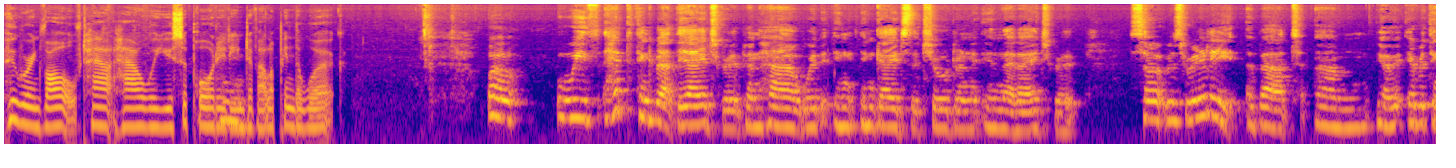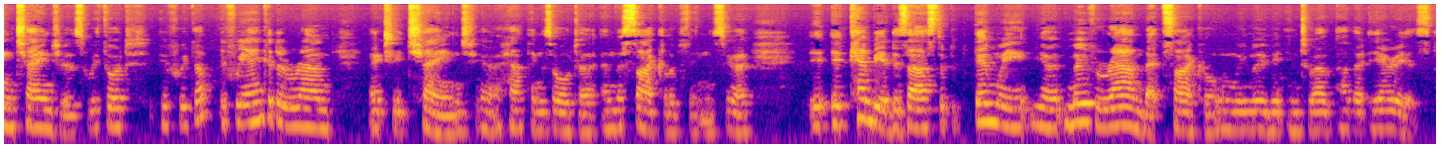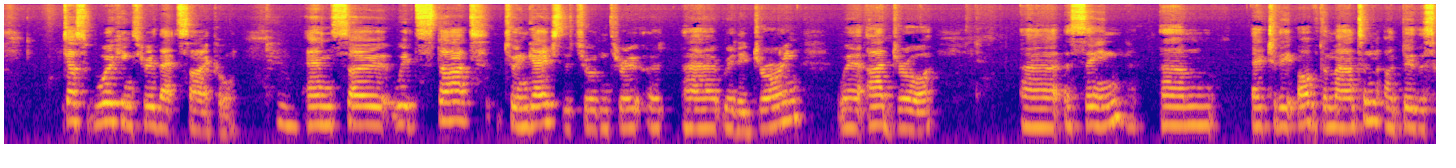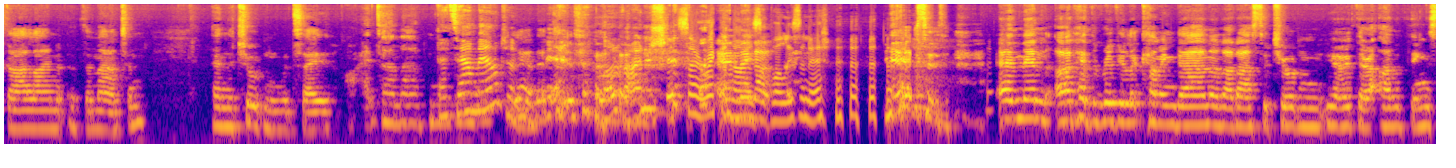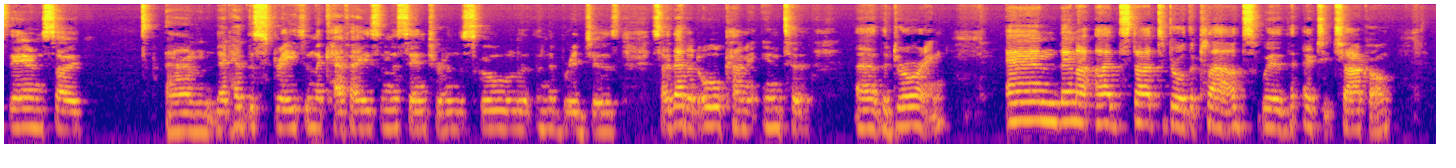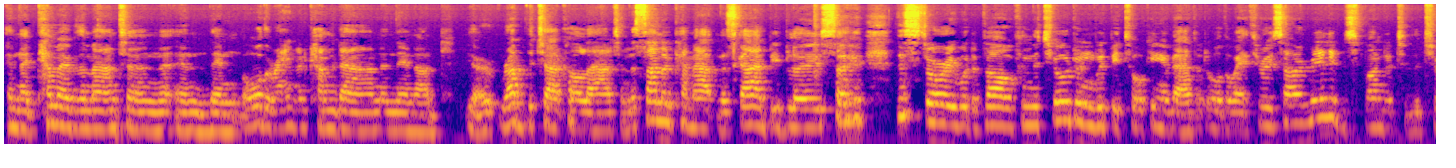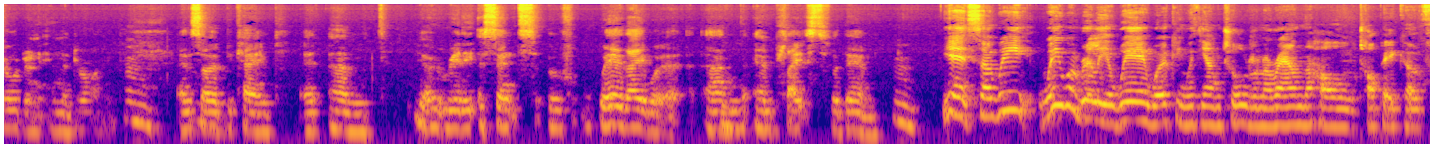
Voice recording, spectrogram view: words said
who were involved? How, how were you supported mm. in hmm. developing the work? Well, we had to think about the age group and how we'd in, engage the children in that age group. So it was really about um, you know everything changes. We thought if we got if we anchored around actually change, you know how things alter and the cycle of things, you know. It, it can be a disaster, but then we, you know, move around that cycle and we move it into other areas. Just working through that cycle, mm. and so we'd start to engage the children through uh, really drawing, where I'd draw uh, a scene um, actually of the mountain. I'd do the skyline of the mountain. And the children would say, oh, "That's our mountain." That's our mountain. Yeah, that's yeah. a lot of ownership. so recognisable, isn't it? yes. And then I'd have the rivulet coming down, and I'd ask the children, you know, if there are other things there, and so um, that had the street and the cafes and the centre and the school and the bridges. So that had all come into uh, the drawing. And then I'd start to draw the clouds with actually charcoal and they'd come over the mountain and then all the rain would come down and then I'd you know rub the charcoal out and the sun would come out and the sky would be blue so this story would evolve and the children would be talking about it all the way through so I really responded to the children in the drawing mm. and so it became um, you know really a sense of where they were um, mm. and place for them mm. Yeah, so we we were really aware working with young children around the whole topic of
